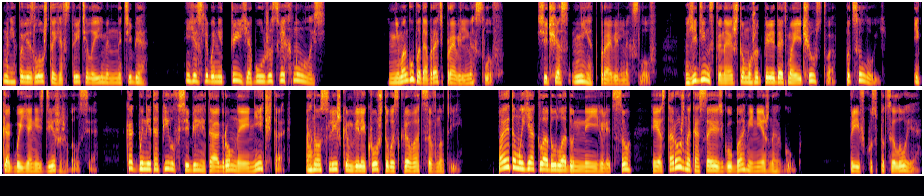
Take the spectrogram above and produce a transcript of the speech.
Мне повезло, что я встретила именно тебя. Если бы не ты, я бы уже свихнулась. Не могу подобрать правильных слов. Сейчас нет правильных слов. Единственное, что может передать мои чувства — поцелуй. И как бы я ни сдерживался, как бы ни топил в себе это огромное нечто, оно слишком велико, чтобы скрываться внутри. Поэтому я кладу ладонь на ее лицо и осторожно касаюсь губами нежных губ. Привкус поцелуя,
